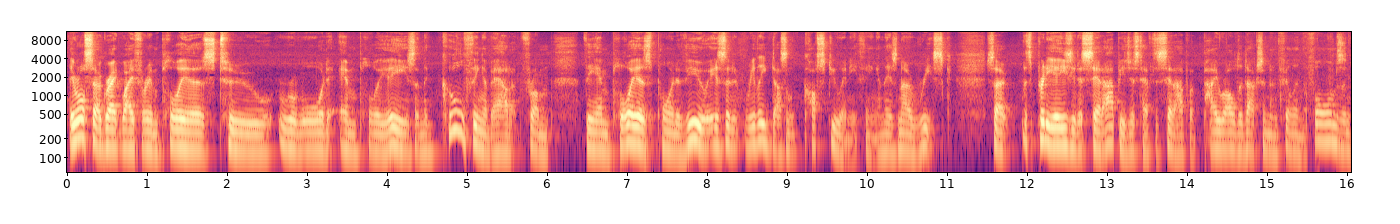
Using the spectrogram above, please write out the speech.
They're also a great way for employers to reward employees. And the cool thing about it from the employer's point of view is that it really doesn't cost you anything and there's no risk. So it's pretty easy to set up. You just have to set up a payroll deduction and fill in the forms and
